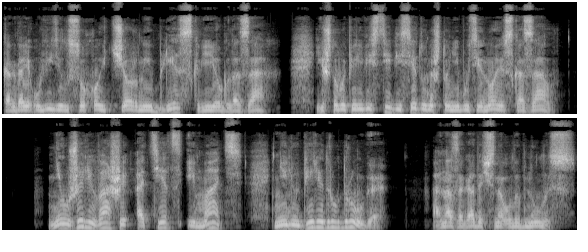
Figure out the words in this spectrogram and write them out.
когда я увидел сухой черный блеск в ее глазах, и чтобы перевести беседу на что-нибудь иное, сказал, «Неужели ваши отец и мать не любили друг друга?» Она загадочно улыбнулась.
